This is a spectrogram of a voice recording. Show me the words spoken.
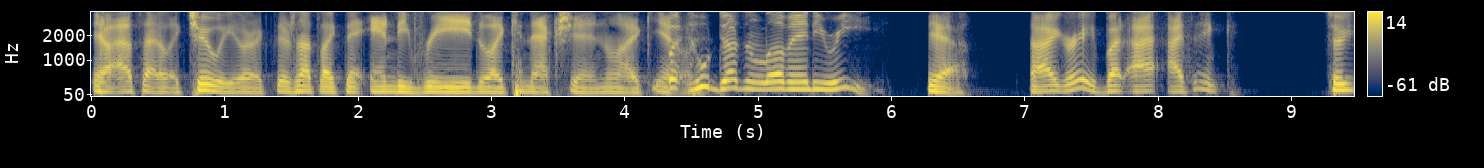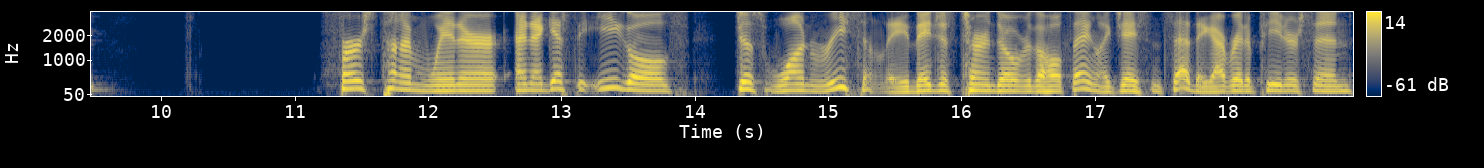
you know, outside of like Chewy, like there's not like the Andy Reid like connection, like you But know. who doesn't love Andy Reid? Yeah, I agree. But I, I think so. First time winner, and I guess the Eagles just won recently. They just turned over the whole thing. Like Jason said, they got rid of Pederson.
